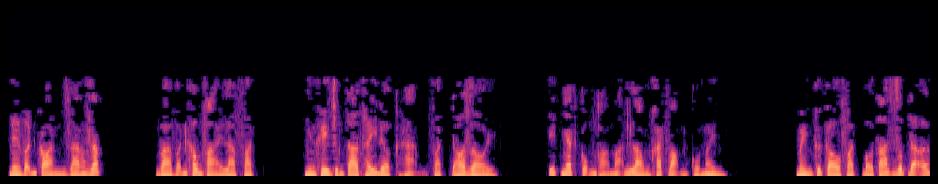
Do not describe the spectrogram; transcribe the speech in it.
nên vẫn còn dáng dấp, và vẫn không phải là Phật, nhưng khi chúng ta thấy được hạng Phật đó rồi, ít nhất cũng thỏa mãn lòng khát vọng của mình. Mình cứ cầu Phật Bồ Tát giúp đỡ,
